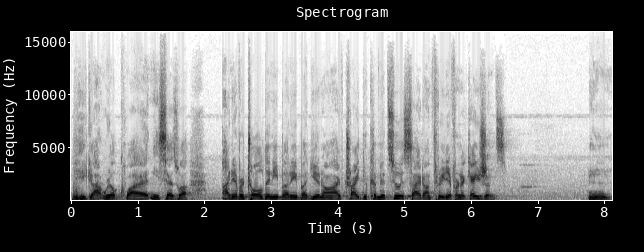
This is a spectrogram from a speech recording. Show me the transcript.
He got real quiet and he says, Well, I never told anybody, but you know, I've tried to commit suicide on three different occasions. Mm.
